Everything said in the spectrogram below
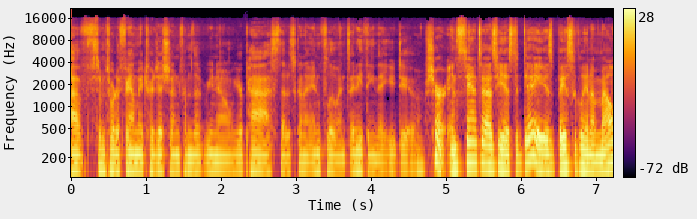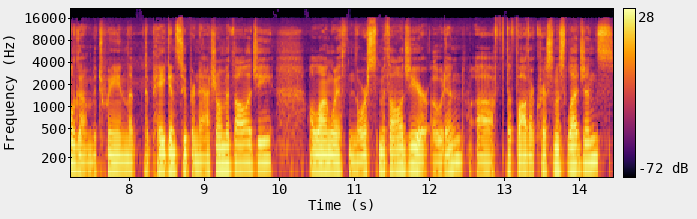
have some sort of family tradition from the you know your past that is going to influence anything that you do. Sure. And Santa, as he is today, is basically an amalgam between the, the pagan supernatural mythology, along with Norse mythology or Odin, uh, the Father Christmas legends,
